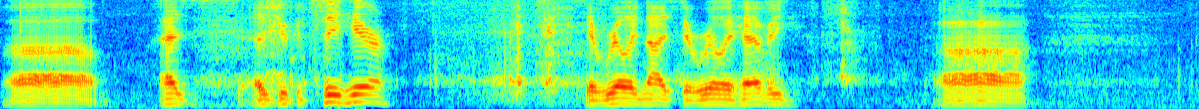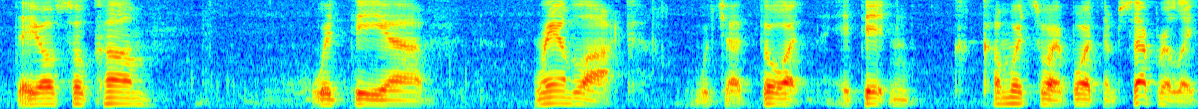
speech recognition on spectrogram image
Uh, as as you can see here they're really nice they're really heavy. Uh, they also come with the uh, RAM block, which I thought it didn't come with, so I bought them separately.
